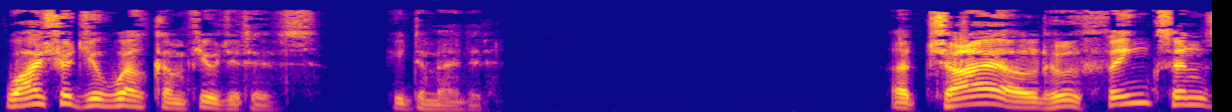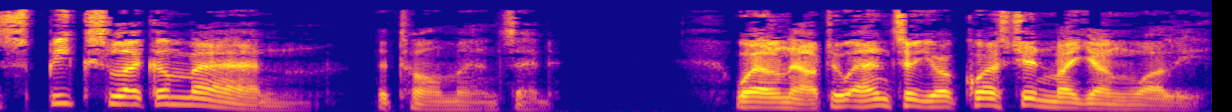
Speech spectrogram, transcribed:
"'Why should you welcome fugitives?' he demanded. "'A child who thinks and speaks like a man,' the tall man said. "'Well, now, to answer your question, my young Wali,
